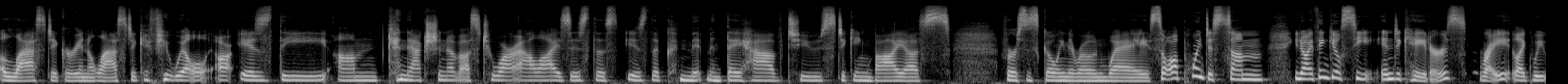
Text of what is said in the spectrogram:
elastic or inelastic, if you will, are, is the um, connection of us to our allies? Is this is the commitment they have to sticking by us versus going their own way? So I'll point to some. You know, I think you'll see indicators, right? Like we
